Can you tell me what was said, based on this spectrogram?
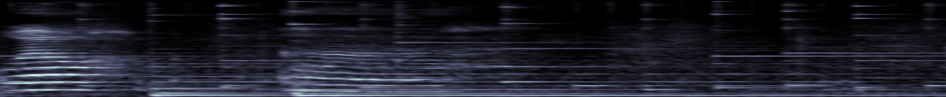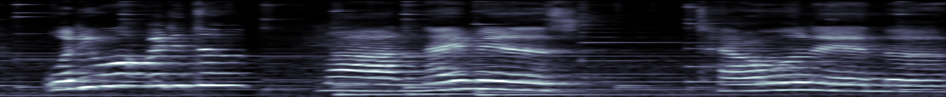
Well, uh, what do you want me to do? My name is Talon and uh,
